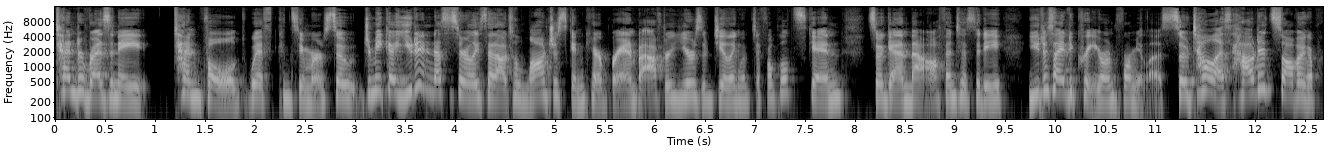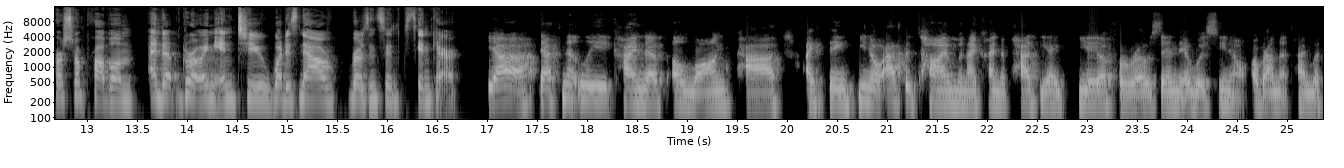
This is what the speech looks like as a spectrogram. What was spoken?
tend to resonate tenfold with consumers. So, Jamika, you didn't necessarily set out to launch a skincare brand, but after years of dealing with difficult skin, so again, that authenticity, you decided to create your own formulas. So, tell us, how did solving a personal problem end up growing into what is now Rosen Skincare? Yeah, definitely kind of a long path. I think, you know, at the time when I kind of had the idea for Rosen, it was, you know, around that time with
